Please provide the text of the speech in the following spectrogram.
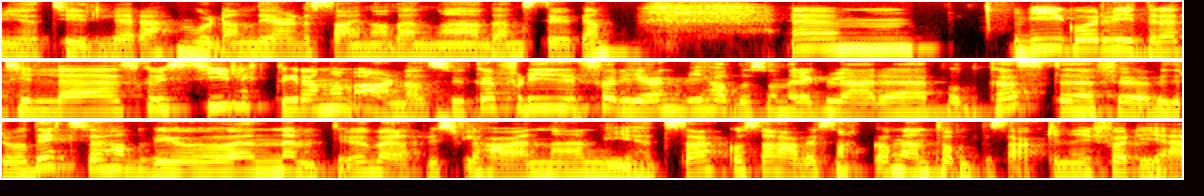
mye tydeligere hvordan de har designa den, den, studien. Um, vi går videre til eh, Skal vi si litt om Arendalsuka? fordi Forrige gang vi hadde sånn regulær eh, podkast eh, før vi dro dit, så vi jo, nevnte vi bare at vi skulle ha en nyhetssak. Og så har vi snakka om den tomtesaken i forrige,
